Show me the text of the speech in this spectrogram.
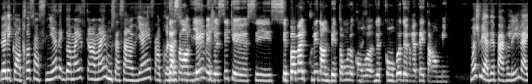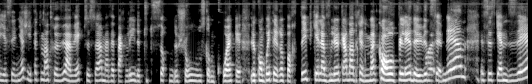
Là, les contrats sont signés avec Gomez quand même ou ça s'en vient? C'est en? Ça s'en vient, mais je sais que c'est pas mal coulé dans le béton là, qu'on va, notre combat devrait être en mai. Moi, je lui avais parlé là, à Yesenia, j'ai fait une entrevue avec, c'est ça, elle m'avait parlé de toutes sortes de choses, comme quoi que le combat était reporté, puis qu'elle a voulu un cadre d'entraînement complet de huit semaines. C'est ce qu'elle me disait. Euh,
